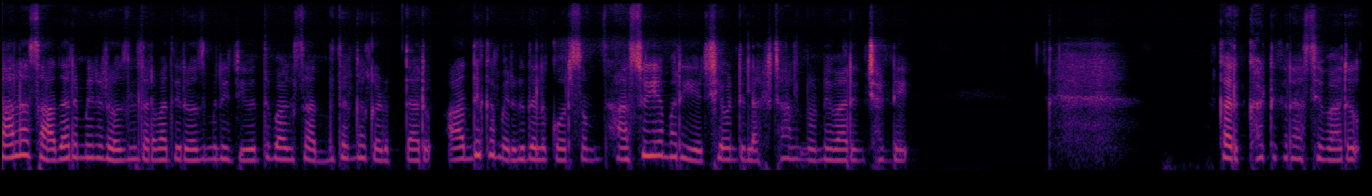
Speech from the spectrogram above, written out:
చాలా సాధారణమైన రోజుల తర్వాత ఈరోజు రోజు మీరు జీవిత భాగస్వామి అద్భుతంగా గడుపుతారు. ఆర్థిక మెరుగుదల కోసం అసూయ మరియు ఈర్ష్య వంటి లక్షణాలను నివారించండి. కర్కాటక రాశి వారు.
